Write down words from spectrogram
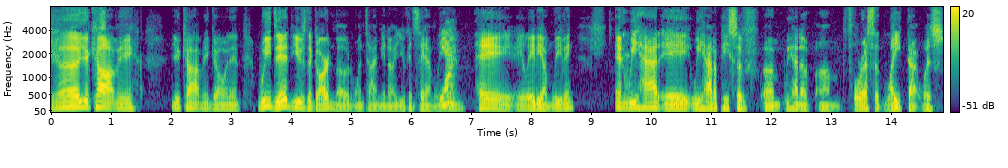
yeah, you caught me. You caught me going in. We did use the guard mode one time. You know, you can say I'm leaving. Yeah. Hey, a lady, I'm leaving. And we had a we had a piece of um, we had a um, fluorescent light that was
